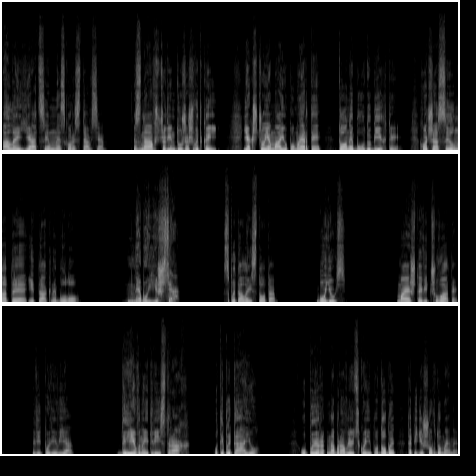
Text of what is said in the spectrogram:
але я цим не скористався. Знав, що він дуже швидкий. Якщо я маю померти, то не буду бігти, хоча сил на те і так не було. Не боїшся? спитала істота. Боюсь. Маєш те відчувати, відповів я. Дивний твій страх. От і питаю. Упир набрав людської подоби та підійшов до мене.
